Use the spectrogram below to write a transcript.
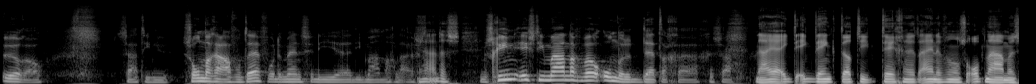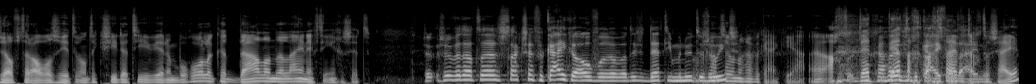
euro staat hij nu. Zondagavond, hè, voor de mensen die, die maandag luisteren. ja, dus, Misschien is die maandag wel onder de 30 eh, gezakt. nou ja, ik, ik denk dat hij tegen het einde van onze opname zelfs er al wel zit. Want ik zie dat hij weer een behoorlijke dalende lijn heeft ingezet. Zullen we dat eh, straks even kijken over, eh, wat is het, 13 We minuten zoiets? zo nog even kijken, ja. Eh, acht- der- Gaan we even 30, bekijken aan het 85 zei je.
